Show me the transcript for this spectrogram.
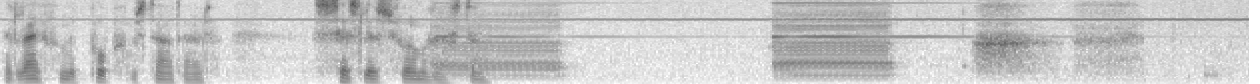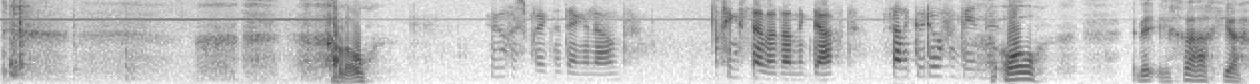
Het lijf van de pop bestaat uit zes lesvormige staan. Hallo? Uw gesprek met Engeland. Het ging sneller dan ik dacht. Zal ik u doorverbinden? Oh, nee, graag, ja.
